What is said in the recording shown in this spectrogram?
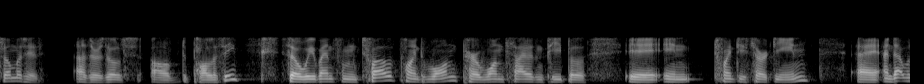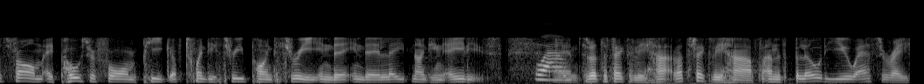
plummeted as a result of the policy. So we went from 12.1 per 1,000 people eh, in 2013. Uh, and that was from a post-reform peak of 23.3 in the in the late 1980s. Wow! Um, so that's effectively ha- that's effectively half, and it's below the U.S. rate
